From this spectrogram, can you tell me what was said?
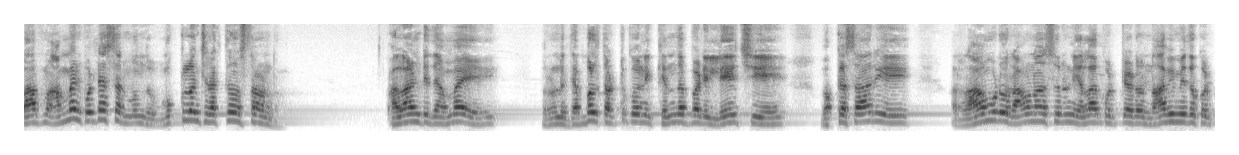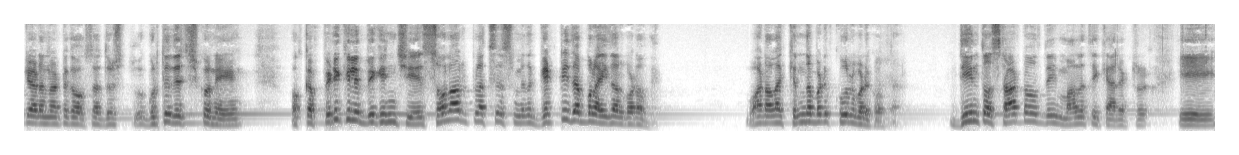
పాపం అమ్మాయిని కొట్టేస్తారు ముందు ముక్కులోంచి రక్తం వస్తూ ఉండదు అలాంటిది అమ్మాయి రెండు దెబ్బలు తట్టుకొని కింద పడి లేచి ఒక్కసారి రాముడు రావణాసురుని ఎలా కొట్టాడో నావి మీద కొట్టాడు అన్నట్టుగా ఒకసారి దృష్టి గుర్తు తెచ్చుకొని ఒక్క పిడికిలి బిగించి సోలార్ ప్లక్సెస్ మీద గట్టి దెబ్బలు ఐదారు కూడా ఉంది వాడు అలా కింద పడి కూలు దీంతో స్టార్ట్ అవుద్ది మాలతి క్యారెక్టర్ ఈ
